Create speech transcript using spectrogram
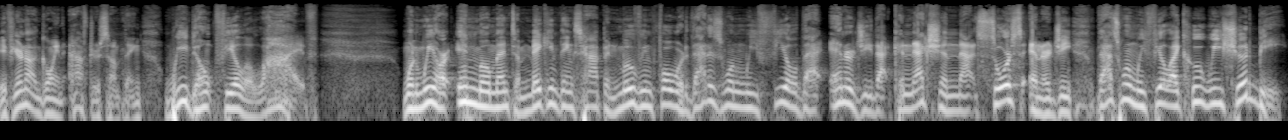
if you're not going after something, we don't feel alive. When we are in momentum, making things happen, moving forward, that is when we feel that energy, that connection, that source energy. That's when we feel like who we should be.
